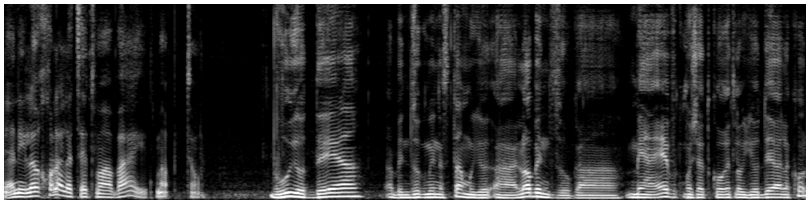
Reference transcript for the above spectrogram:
אה, אני לא יכולה לצאת מהבית, מה פתאום. והוא יודע, הבן זוג מן הסתם, הוא, אה, לא הבן זוג, המאהב, כמו שאת קוראת לו, יודע על הכל?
